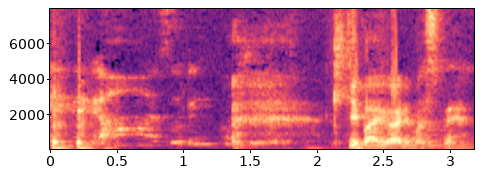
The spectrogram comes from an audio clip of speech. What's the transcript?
ーええあー、それいいかもしれないですね。聞き映えがありますね。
